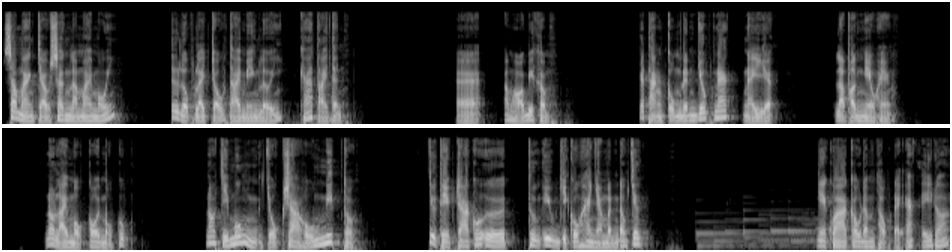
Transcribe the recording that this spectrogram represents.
Sau màn chào sân là mai mối Tư lục lại trổ tài miệng lưỡi Khá tài tình. À ông hỏi biết không? Cái thằng cùng định dốt nát này Là phận nghèo hèn. Nó lại một côi một cúc Nó chỉ muốn chuột sa hủ nếp thôi. Chứ thiệt ra có ừ, thương yêu gì cô hai nhà mình đâu chứ. Nghe qua câu đâm thọc đầy ác ý đó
